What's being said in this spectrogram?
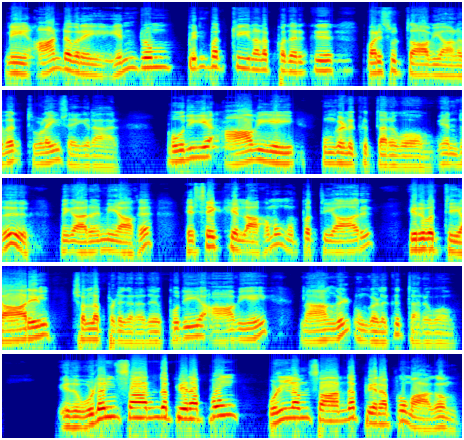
நீ ஆண்டவரை என்றும் பின்பற்றி நடப்பதற்கு பரிசுத்த ஆவியானவர் துளை செய்கிறார். புதிய ஆவியை உங்களுக்கு தருவோம் என்று மிக அருமையாக எசைக்கியலாகவும் முப்பத்தி ஆறு இருபத்தி ஆறில் சொல்லப்படுகிறது. புதிய ஆவியை நாங்கள் உங்களுக்கு தருவோம். இது உடல் சார்ந்த பிறப்பும் உள்ளம் சார்ந்த பிறப்பும் ஆகும்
